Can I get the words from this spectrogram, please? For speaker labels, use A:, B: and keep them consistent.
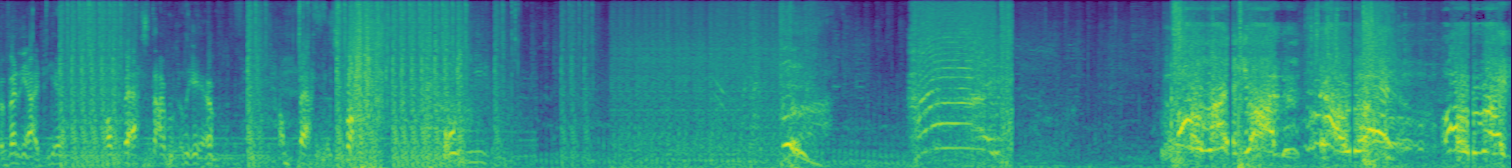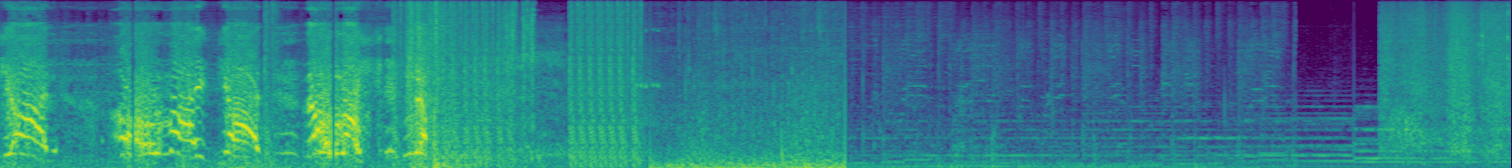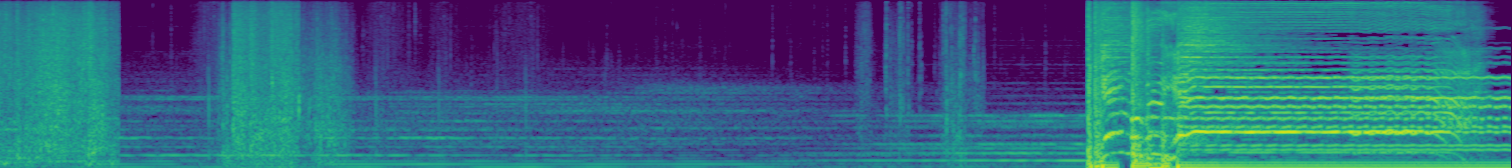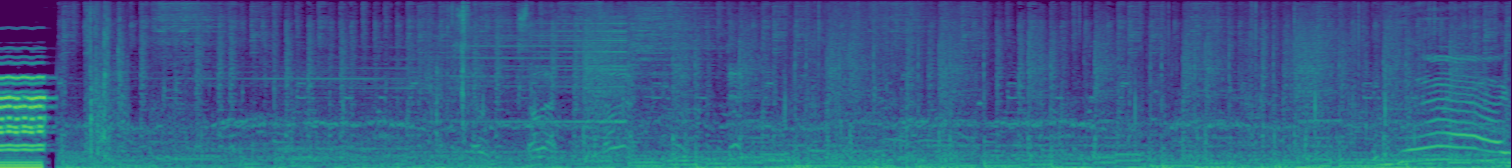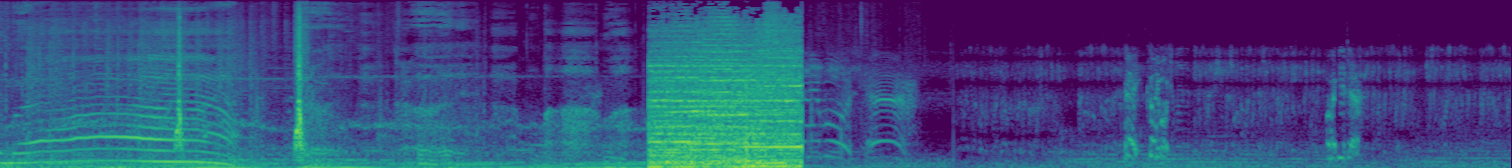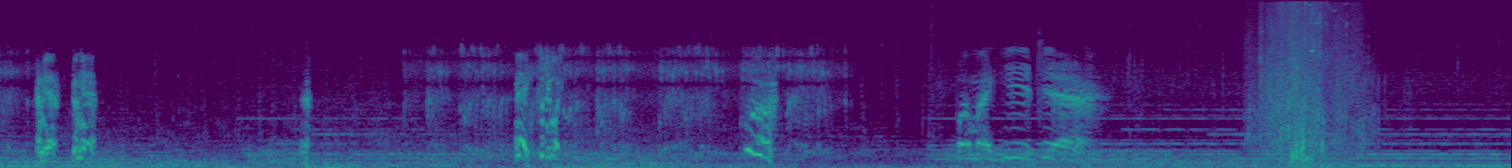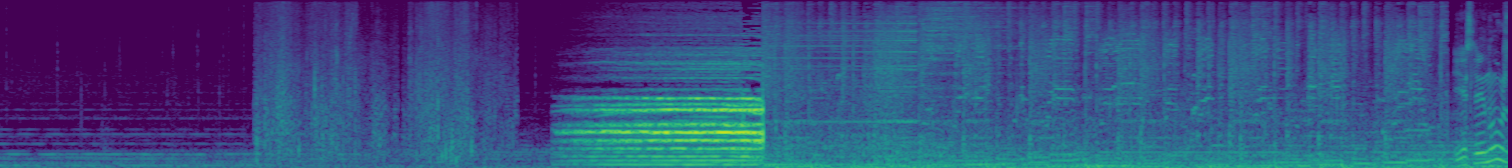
A: have any idea how fast I really am. I'm fast as fuck. Holy Oh my god! No way! Oh my god! Oh my god! Oh my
